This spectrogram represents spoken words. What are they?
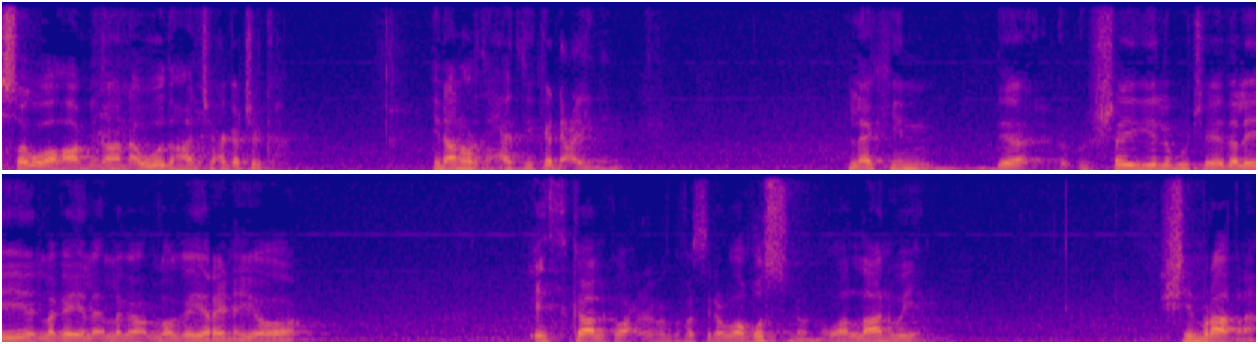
isagu ahaa mid aan awood ahaan xagga jirka. Inaan horta xadkii ka dhacaynin. Laakiin dee shaygii lagu jeedalayay laga laga looga yareynayo oo cidkaalka waxa culimad ku fasireen waa qusnun waa laan weyan shimraaqna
